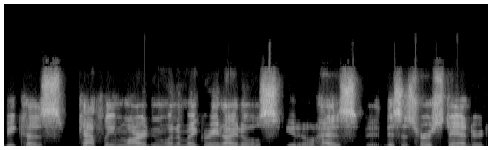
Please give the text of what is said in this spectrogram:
because kathleen marden one of my great idols you know has this is her standard.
